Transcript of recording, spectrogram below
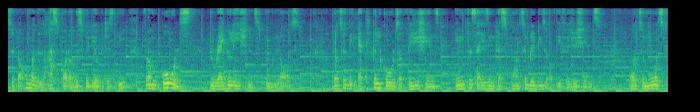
So talking about the last part of this video which is the from codes to regulations to laws. Also the ethical codes of physicians emphasizing responsibilities of the physicians also most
